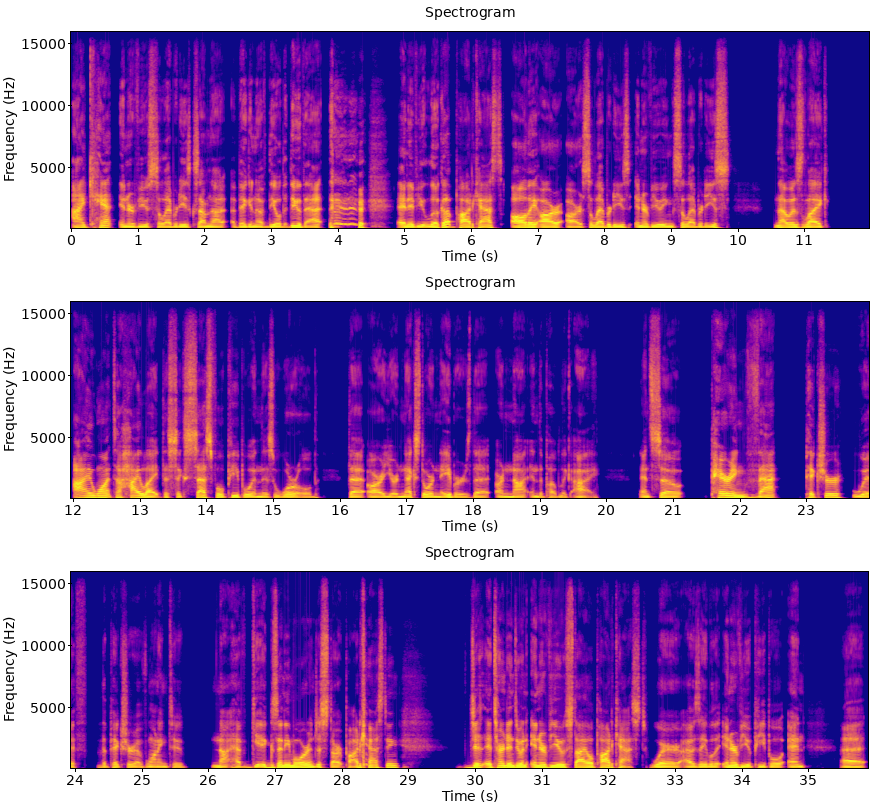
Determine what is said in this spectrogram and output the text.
I can't interview celebrities because I'm not a big enough deal to do that. and if you look up podcasts, all they are are celebrities interviewing celebrities. And I was like, I want to highlight the successful people in this world that are your next door neighbors that are not in the public eye. And so pairing that picture with the picture of wanting to not have gigs anymore and just start podcasting just it turned into an interview style podcast where I was able to interview people and uh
